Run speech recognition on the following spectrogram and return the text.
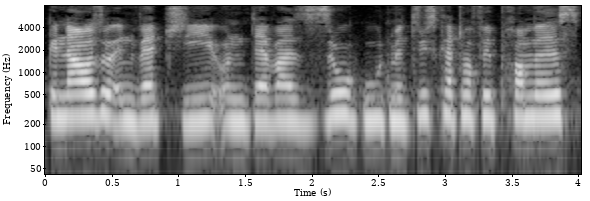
genauso in Veggie. Und der war so gut mit Süßkartoffelpommes.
